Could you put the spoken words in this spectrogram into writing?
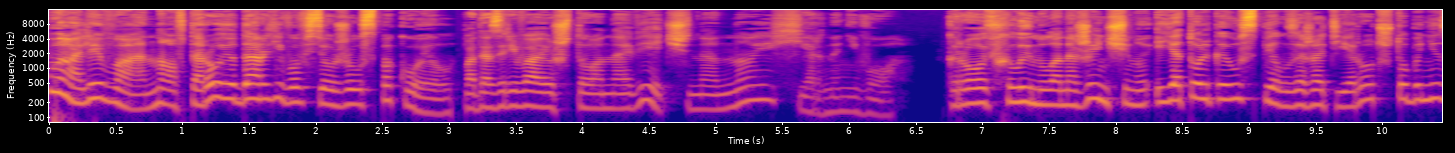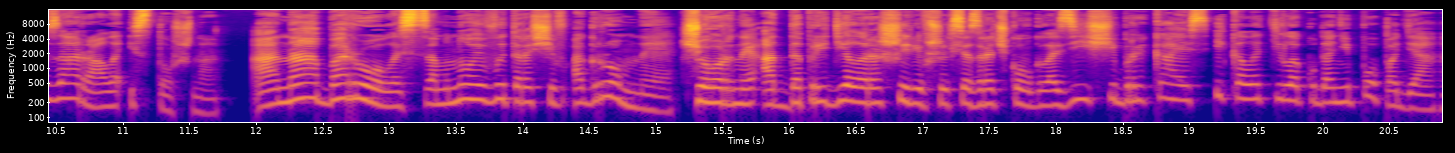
Палева, но второй удар его все же успокоил. Подозреваю, что она вечно, но и хер на него. Кровь хлынула на женщину, и я только и успел зажать ей рот, чтобы не заорала истошно. Она боролась со мной, вытаращив огромные, черные от до предела расширившихся зрачков глазищи, брыкаясь и колотила куда ни попадя,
